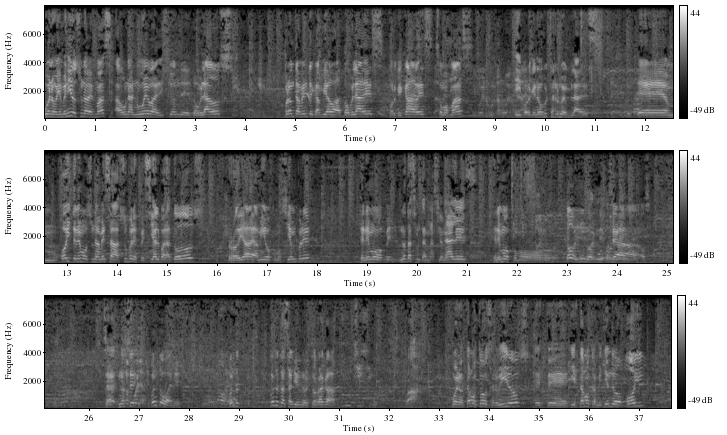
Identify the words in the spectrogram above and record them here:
Bueno, bienvenidos una vez más a una nueva edición de Doblados. Prontamente cambiado a Doblades porque cada vez somos más y porque nos gusta Rubén Blades. Eh, hoy tenemos una mesa súper especial para todos, rodeada de amigos como siempre. Tenemos notas internacionales, tenemos como todo el mundo, o sea, o sea, no sé, ¿cuánto vale? ¿Cuánto, cuánto está saliendo esto, Raca? Muchísimo. Bueno, estamos todos servidos este, y estamos transmitiendo hoy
